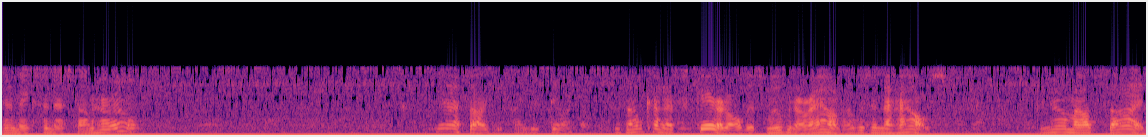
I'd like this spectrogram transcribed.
and makes a nest on her own. Yeah, Auggie, how you doing? I'm kind of scared all this moving around. I was in the house. And now I'm outside.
